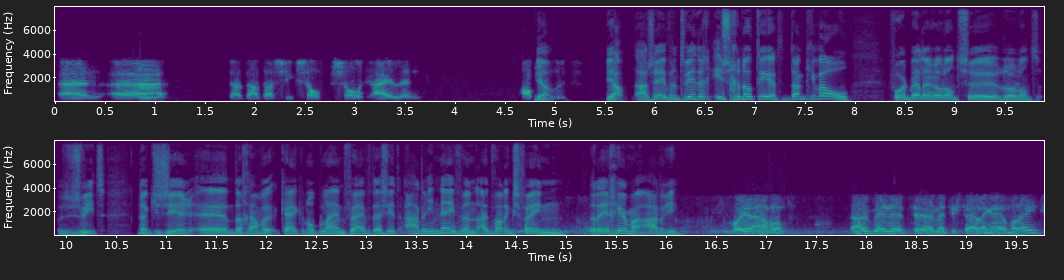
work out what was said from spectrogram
En daar, daar, daar zie ik zelf persoonlijk heil in. Absoluut. Ja, ja A27 is genoteerd. Dankjewel voor het bellen, Roland, Roland Zwiet. Dank je zeer. dan gaan we kijken op lijn 5. Daar zit Adrie Neven uit Waddingsveen. Reageer maar, Adrie. Goedenavond. Nou, ik ben het uh, met de stelling helemaal eens.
